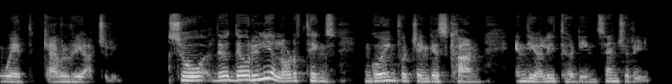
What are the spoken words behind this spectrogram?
with cavalry archery. So there, there were really a lot of things going for Chengiz Khan in the early 13th century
